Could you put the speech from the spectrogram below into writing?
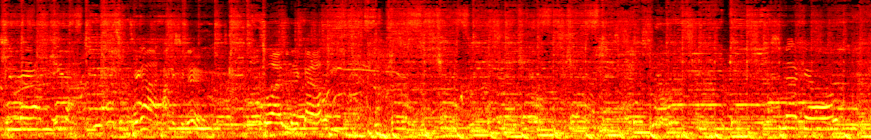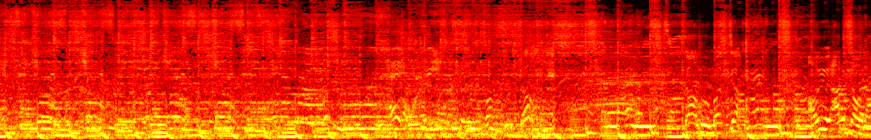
실례합니다. 제가 당신을 좋아해도 될까요? 실례할게요. Hey, three, two, one, go. 너무 멋져. 어유 아름다워라.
